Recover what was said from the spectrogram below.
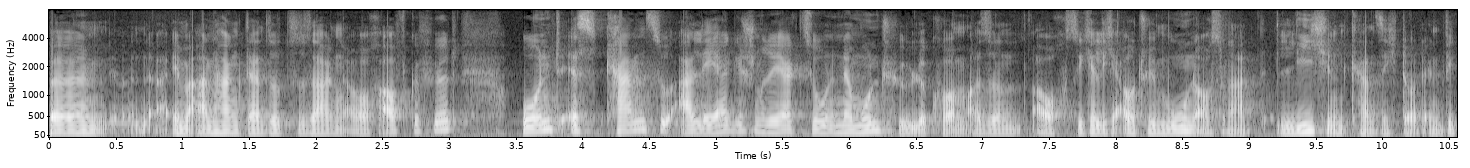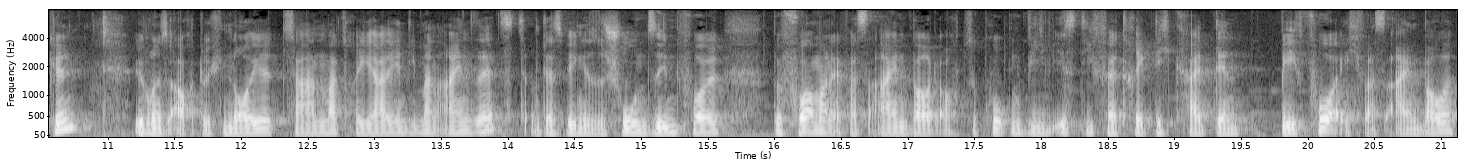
im Anhang dann sozusagen auch aufgeführt. Und es kann zu allergischen Reaktionen in der Mundhöhle kommen, also auch sicherlich autoimmun, auch so eine Art Liechen kann sich dort entwickeln. Übrigens auch durch neue Zahnmaterialien, die man einsetzt. Und deswegen ist es schon sinnvoll, bevor man etwas einbaut, auch zu gucken, wie ist die Verträglichkeit denn bevor ich was einbaue,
